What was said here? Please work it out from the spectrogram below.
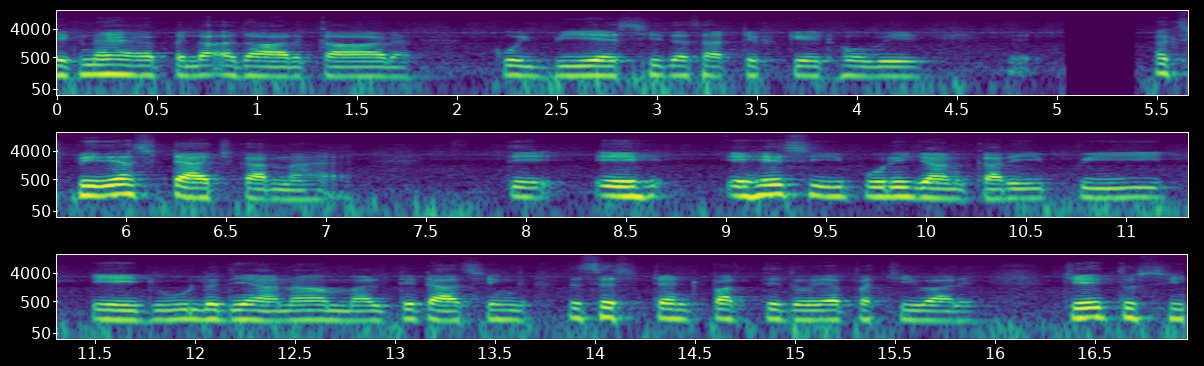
ਲਿਖਣਾ ਹੈ, ਪਹਿਲਾਂ ਆਧਾਰ ਕਾਰਡ, ਕੋਈ ਬੀਐਸਸੀ ਦਾ ਸਰਟੀਫਿਕੇਟ ਹੋਵੇ ਐਕਸਪੀਰੀਅੰਸ ਅਟੈਚ ਕਰਨਾ ਹੈ ਤੇ ਇਹ ਇਹ ਸੀ ਪੂਰੀ ਜਾਣਕਾਰੀ P AU Ludhiana multitasking assistant ਭਰਤੀ 2025 ਬਾਰੇ ਜੇ ਤੁਸੀਂ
